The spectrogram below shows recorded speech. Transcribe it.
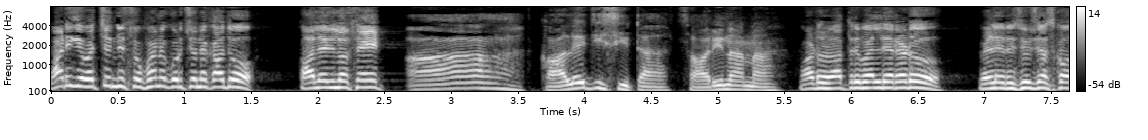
వాడికి వచ్చింది సుఫాన్ కూర్చుని కాదు. కాలేజీలో సీట్. కాలేజీ సీటా? సారీ నాన్న. వాడు రాత్రి బయలుదేరాడు. వెళ్ళి రిసీవ్ చేసుకో.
